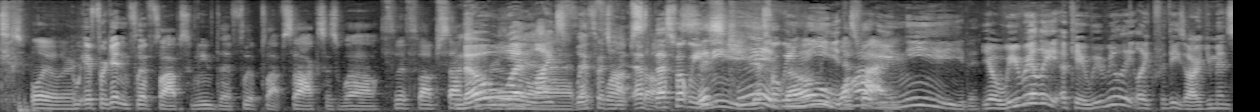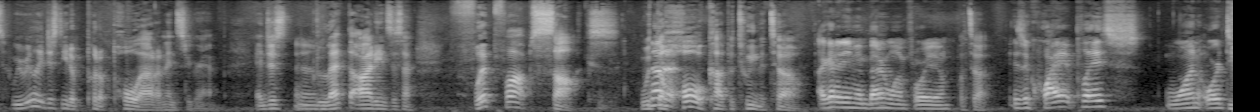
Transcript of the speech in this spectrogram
Spoiler. If we're getting flip flops, we need the flip flop socks as well. Flip flop socks. No are great. one likes that's what we- flip-flop That's, that's what we This need. kid, that's what we bro, need. That's what we need. Yo, we really okay. We really like for these arguments. We really just need to put a poll out on Instagram and just Yeah. let the audience decide. Flip flop socks with No, the no. hole cut between the toe. I got an even better one for you. What's up? Is a Quiet Place one or two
